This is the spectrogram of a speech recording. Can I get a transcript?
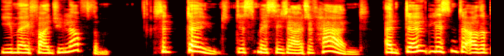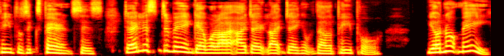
you may find you love them. So don't dismiss it out of hand and don't listen to other people's experiences. Don't listen to me and go, well, I, I don't like doing it with other people. You're not me.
